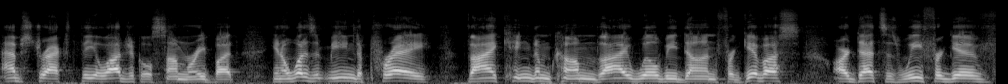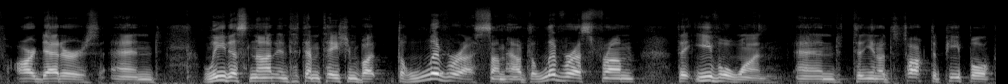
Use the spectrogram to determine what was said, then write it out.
abstract theological summary, but you know, what does it mean to pray, Thy kingdom come, Thy will be done, forgive us our debts as we forgive our debtors, and lead us not into temptation, but deliver us somehow, deliver us from the evil one. And to, you know, to talk to people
